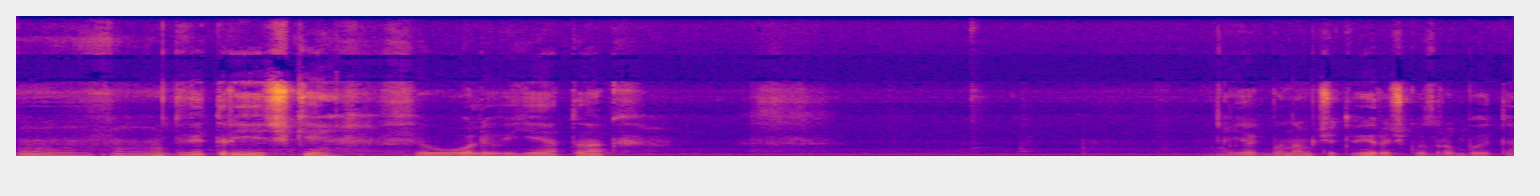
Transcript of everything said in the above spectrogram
Дві трічки фіолів є, так. Як би нам четвірочку зробити?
